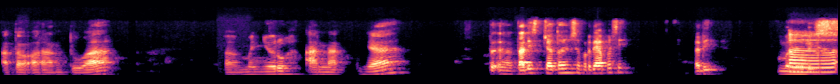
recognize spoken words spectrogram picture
atau orang tua eh, menyuruh anaknya. T- Tadi contohnya seperti apa sih? Tadi menulis. Eh,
